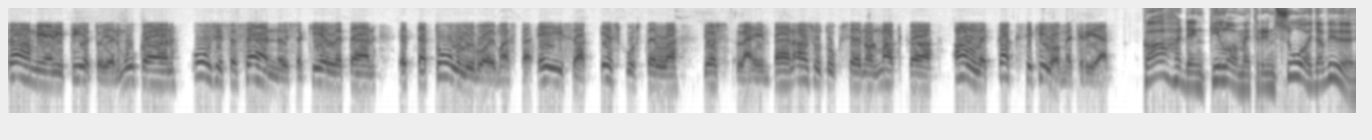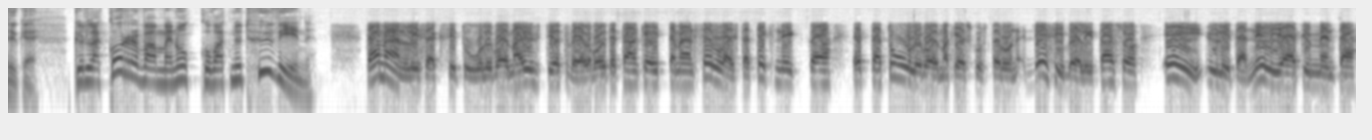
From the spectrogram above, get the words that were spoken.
Saamieni tietojen mukaan uusissa säännöissä kielletään, että tuulivoimasta ei saa keskustella, jos lähimpään asutukseen on matkaa alle kaksi kilometriä. Kahden kilometrin suojavyöhyke. Kyllä korvamme nukkuvat nyt hyvin. Tämän lisäksi tuulivoimayhtiöt velvoitetaan keittämään sellaista tekniikkaa, että tuulivoimakeskustelun desibelitaso ei ylitä 40,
